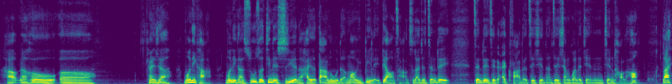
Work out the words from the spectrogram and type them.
好，然后呃，看一下莫妮卡，莫妮卡书说，今年十月呢，还有大陆的贸易壁垒调查，知道就针对针对这个 ECFA 的这些呢，这些相关的检检讨了哈。来，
